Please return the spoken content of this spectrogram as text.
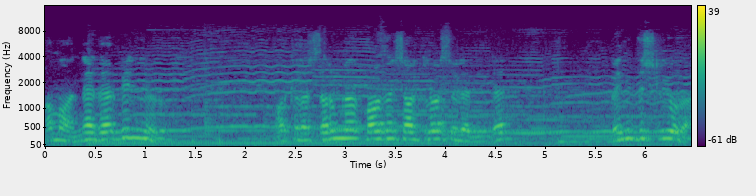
Ama ne der bilmiyorum. Arkadaşlarımla bazen şarkılar söylediğimde beni dışlıyorlar.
